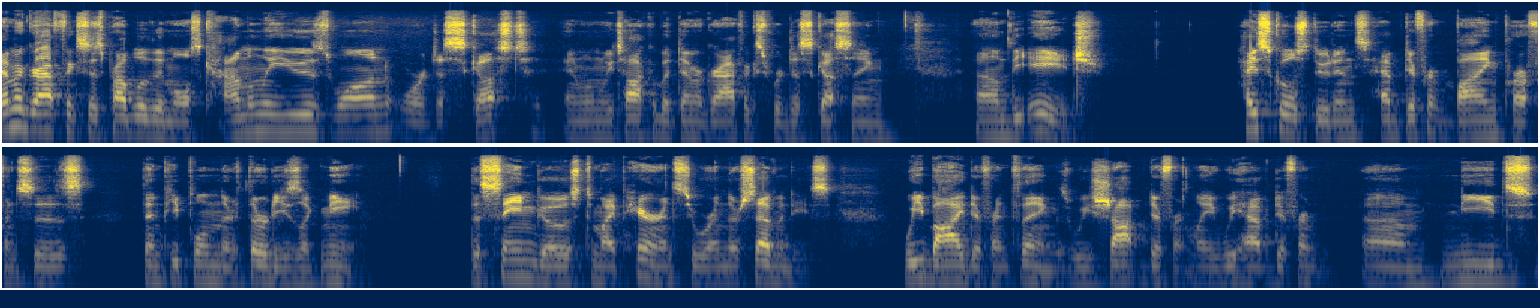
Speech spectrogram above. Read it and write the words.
Demographics is probably the most commonly used one or discussed, and when we talk about demographics, we're discussing um, the age. High school students have different buying preferences than people in their 30s like me. The same goes to my parents who are in their 70s. We buy different things. We shop differently. We have different um, needs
